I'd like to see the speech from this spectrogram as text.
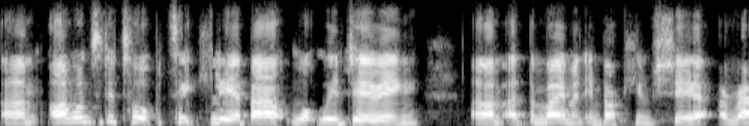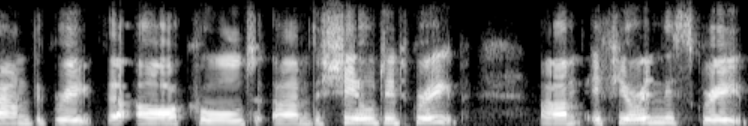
Um, I wanted to talk particularly about what we're doing um, at the moment in Buckinghamshire around the group that are called um, the Shielded Group. Um, if you're in this group,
